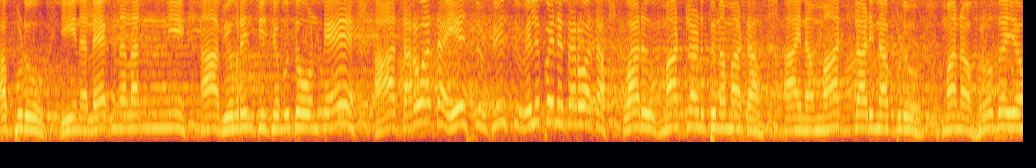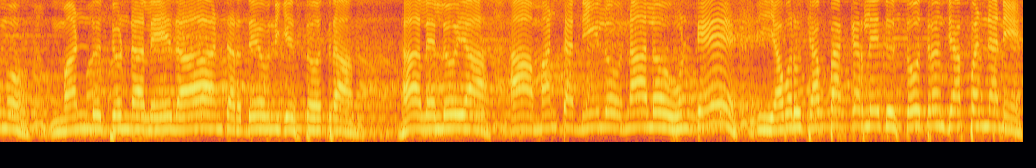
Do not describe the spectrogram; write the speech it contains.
అప్పుడు ఈయన లేఖనాలన్నీ ఆ వివరించి చెబుతూ ఉంటే ఆ తర్వాత యేసుక్రీస్తు వెళ్ళిపోయిన తర్వాత వారు మాట్లాడుతున్నమాట ఆయన మాట్లాడినప్పుడు మన హృదయం హృదయము మండుచుండ లేదా అంటారు దేవునికి స్తోత్రం. హాలెలూయ ఆ మంట నీలో నాలో ఉంటే ఎవరు చెప్పక్కర్లేదు స్తోత్రం చెప్పండి అని.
